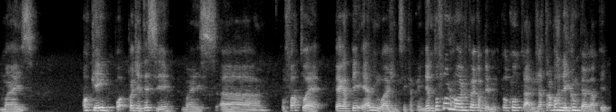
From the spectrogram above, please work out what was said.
Mas, ok, pode até ser, mas uh, o fato é, PHP é a linguagem que você quer aprender. não estou falando mal de PHP, muito pelo contrário, eu já trabalhei com PHP.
